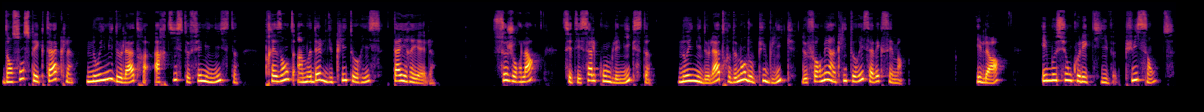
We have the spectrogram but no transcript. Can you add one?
Dans son spectacle, Noémie Delattre, artiste féministe, présente un modèle du clitoris taille réelle. Ce jour-là, c'était salle comble et mixte, Noémie Delattre demande au public de former un clitoris avec ses mains. Et là, émotion collective puissante,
